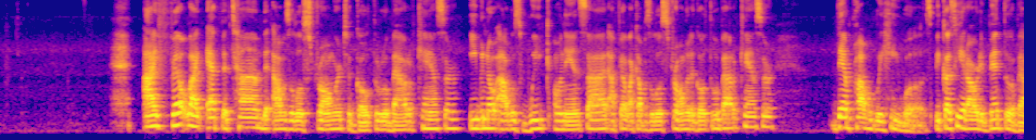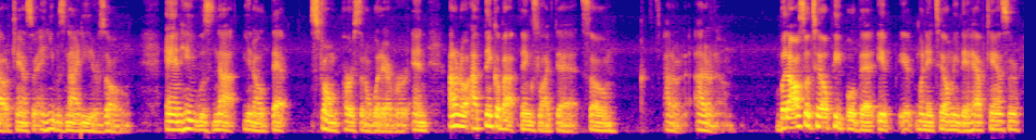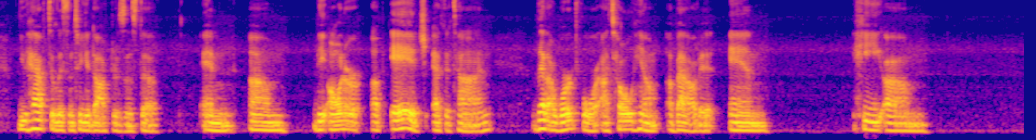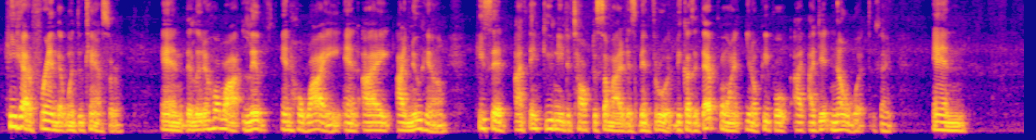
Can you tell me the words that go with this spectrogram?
I felt like at the time that I was a little stronger to go through a bout of cancer. Even though I was weak on the inside, I felt like I was a little stronger to go through a bout of cancer than probably he was because he had already been through a bout of cancer and he was 90 years old. And he was not, you know, that strong person or whatever. And I don't know, I think about things like that. So I don't I don't know. But I also tell people that if, if when they tell me they have cancer, you have to listen to your doctors and stuff. And um, the owner of Edge at the time that I worked for, I told him about it, and he um, he had a friend that went through cancer, and they lived in Hawaii. Lived in Hawaii, and I I knew him. He said, "I think you need to talk to somebody that's been through it because at that point, you know, people I, I didn't know what to think, and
